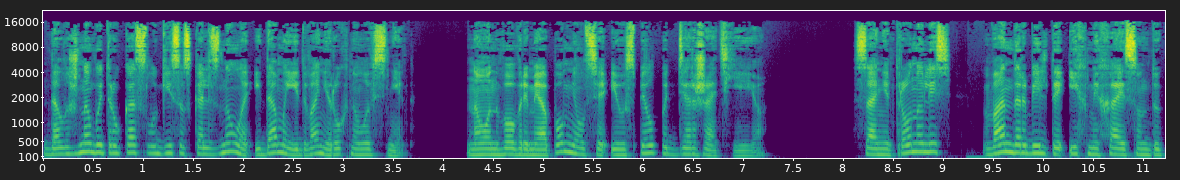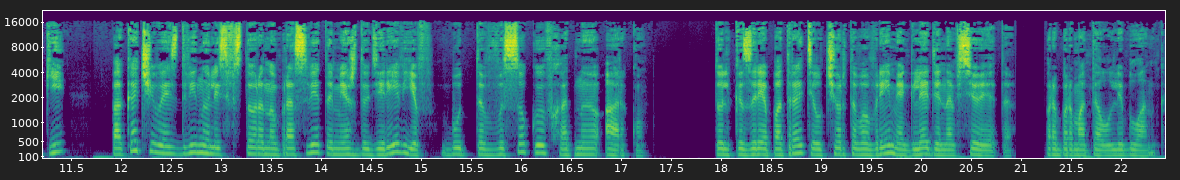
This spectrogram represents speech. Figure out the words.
Должно быть, рука слуги соскользнула, и дама едва не рухнула в снег. Но он вовремя опомнился и успел поддержать ее. Сани тронулись, Вандербильты, их меха и сундуки, покачиваясь, двинулись в сторону просвета между деревьев, будто в высокую входную арку. «Только зря потратил чёртово время, глядя на все это», — пробормотал Лебланк.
